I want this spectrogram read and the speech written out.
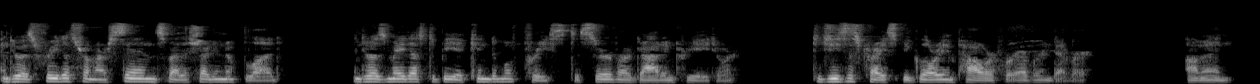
and who has freed us from our sins by the shedding of blood, and who has made us to be a kingdom of priests to serve our God and Creator. To Jesus Christ be glory and power forever and ever. Amen.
